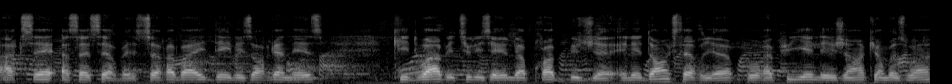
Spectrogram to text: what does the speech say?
accès à ces services, ce va aider les organismes qui doivent utiliser leur propre budget et les dons extérieurs pour appuyer les gens qui ont besoin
